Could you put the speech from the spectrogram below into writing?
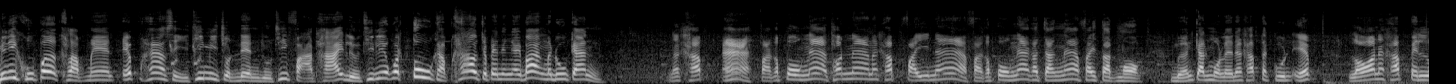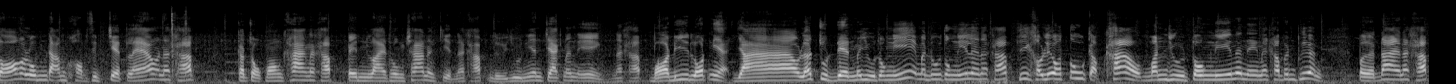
มินิคูเปอร์คลับแมน F54 ที่มีจุดเด่นอยู่ที่ฝาท้าย หรือที่เรียกว่าตู้ขับข้าวจะเป็นยังไงบ้างมาดูกันนะครับอ่าฝากระโปรงหน้าท่อนหน้านะครับ ไฟหน้า ฝากระโปรงหน้ากระจังหน้าไฟตัดหมอกเหมือนกันหมดเลยนะครับตระกูล F ล้อนะครับเป็นล้อกระลมดำขอบ 17 แล้วนะครับกระจกมองข้างนะครับ เป็นลายธงชาติอังกฤษนะครับ หรือยูเนียนแจ็คนั่นเองนะครับ บอดี้รถเนี่ยยาวแล้วจุดเด่นมาอยู่ตรงนี้ มาดูตรงนี้เลยนะครับ ที่เขาเรียกว่าตู้กับข้าว มันอยู่ตรงนี้นั่นเองนะครับเพื่อนๆ เปิดได้นะครับ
